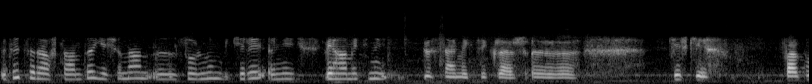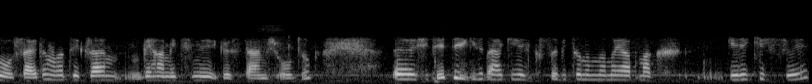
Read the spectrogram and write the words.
Öte taraftan da yaşanan e, sorunun bir kere hani vehametini göstermek tekrar e, keşke farklı olsaydı ama tekrar vehametini göstermiş olduk. Ee, şiddetle ilgili belki kısa bir tanımlama yapmak gerekirse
